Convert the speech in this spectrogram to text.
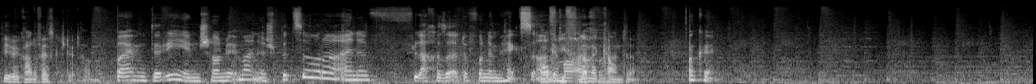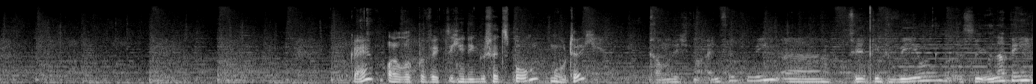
Wie wir gerade festgestellt haben. Beim Drehen schauen wir immer eine spitze oder eine flache Seite von dem Hex an? Auf die Immer eine flache. Kante. Okay. Okay, Euruk bewegt sich in den Geschützbogen. Mutig. Kann man sich nur ein Feld bewegen? Äh, zählt die Bewegung, ist die unabhängig,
